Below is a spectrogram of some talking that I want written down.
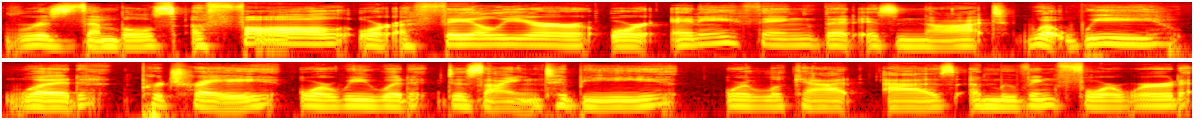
resembles a fall or a failure or anything that is not what we would portray or we would design to be or look at as a moving forward,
